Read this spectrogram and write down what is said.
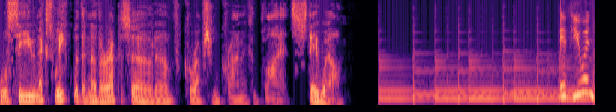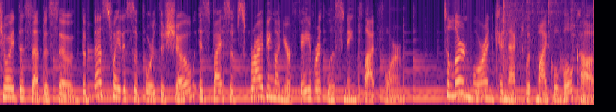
we'll see you next week with another episode of Corruption, Crime, and Compliance. Stay well. If you enjoyed this episode, the best way to support the show is by subscribing on your favorite listening platform. To learn more and connect with Michael Volkov,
